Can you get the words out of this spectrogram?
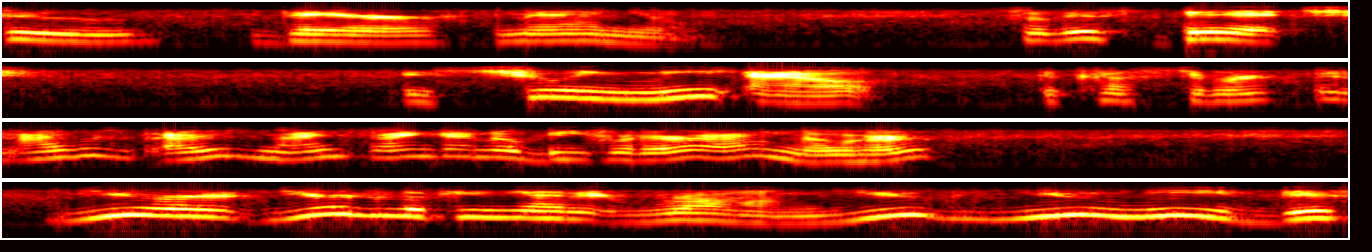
to their manual. So this bitch is chewing me out, the customer, and I was I was nice. I ain't got no beef with her. I don't know her. You're you're looking at it wrong. You you need this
